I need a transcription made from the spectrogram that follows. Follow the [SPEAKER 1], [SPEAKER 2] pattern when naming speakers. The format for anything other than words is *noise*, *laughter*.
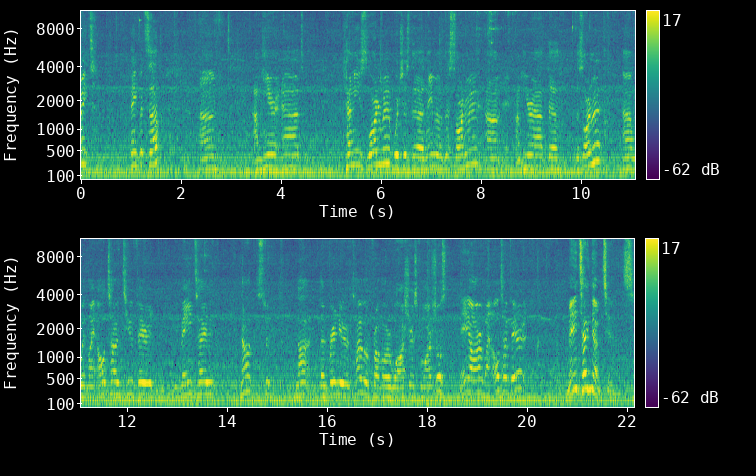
[SPEAKER 1] Alright, hey, what's up? Um, I'm here at Kenny's Laundromat, which is the name of this laundromat. Uh, I'm here at the this laundromat uh, with my all-time two favorite Maytag, not not the brand new of front loader washers commercials. They are my all-time favorite Maytag Neptunes.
